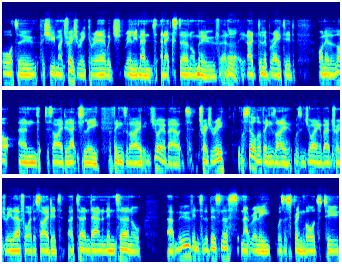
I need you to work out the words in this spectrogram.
or to pursue my treasury career, which really meant an external move. And mm. you know, I deliberated on it a lot and decided actually the things that I enjoy about Treasury were still the things I was enjoying about Treasury. Therefore, I decided I turned down an internal uh, move into the business, and that really was a springboard to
